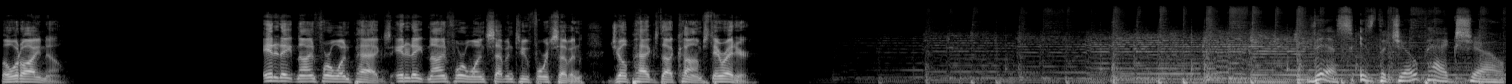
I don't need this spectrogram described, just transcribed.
But what do I know? 888-941-PAGS, 888-941-7247, joepags.com. Stay right here. This is the Joe Pags Show.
